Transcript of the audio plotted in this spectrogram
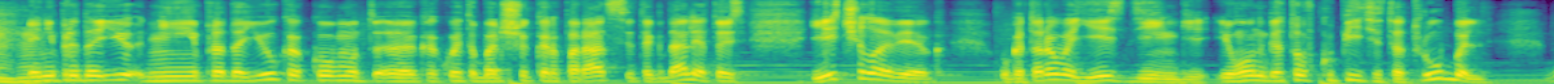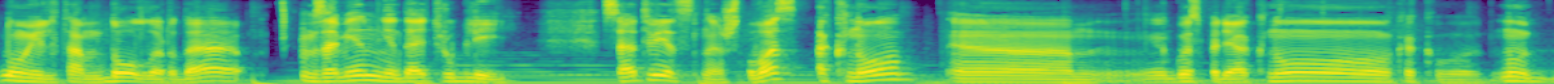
Uh-huh. Я не продаю, не продаю какому-то, э, какой-то большой корпорации и так далее. То есть есть человек, у которого есть деньги, и он готов купить этот рубль, ну или там доллар, да, взамен мне дать рублей. Соответственно, у вас окно, э, господи, окно, как его, ну,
